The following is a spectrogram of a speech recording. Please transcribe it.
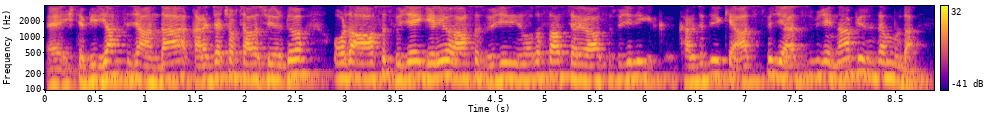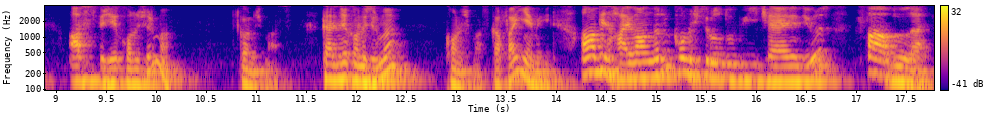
Ee, işte bir yaz sıcağında karınca çok çalışıyordu. Orada Ağustos böceği geliyor. Ağustos böceği orada saz çalıyor. Ağustos böceği diyor ki, karınca diyor ki Ağustos böceği, Ağustos böceği ne yapıyorsun sen burada? Ağustos böceği konuşur mu? Konuşmaz. Karınca konuşur mu? Konuşmaz. Kafayı yemeyin. Ama biz hayvanların konuşturulduğu bir hikaye diyoruz. Fable'lar.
